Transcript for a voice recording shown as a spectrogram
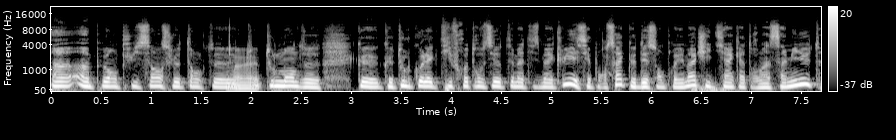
un, peu en puissance, le temps que tout, le monde, que, tout le collectif retrouve ses automatismes avec lui, et c'est pour ça que dès son premier match, il tient 85 minutes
